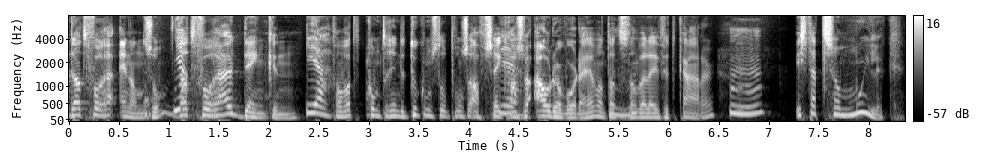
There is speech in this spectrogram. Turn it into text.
Dat en andersom. Dat vooruitdenken. Van wat komt er in de toekomst op ons af? Zeker als we ouder worden, hè? want dat is dan Mhm. wel even het kader. Mhm. Is dat zo moeilijk?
